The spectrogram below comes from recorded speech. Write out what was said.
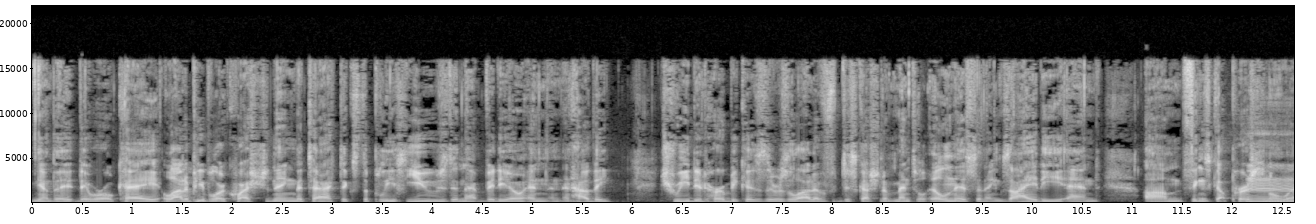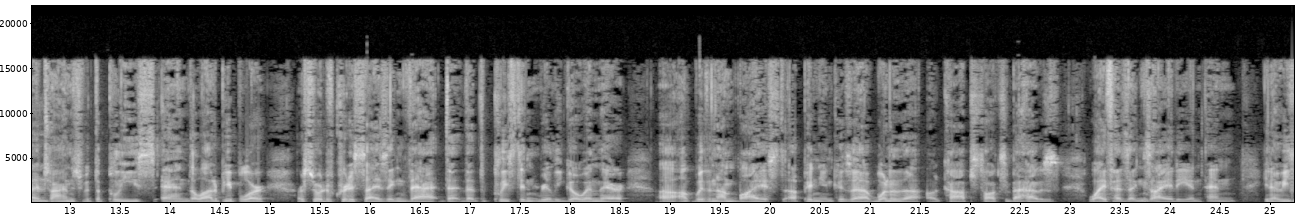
you know they, they were okay. A lot of people are questioning the tactics the police used in that video and, and, and how they treated her because there was a lot of discussion of mental illness and anxiety and um, things got personal at times with the police. And a lot of people are are sort of criticizing that that, that the police didn't really go in there uh, with an unbiased opinion. Because uh, one of the uh, cops talks about how his wife has anxiety and and you know he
